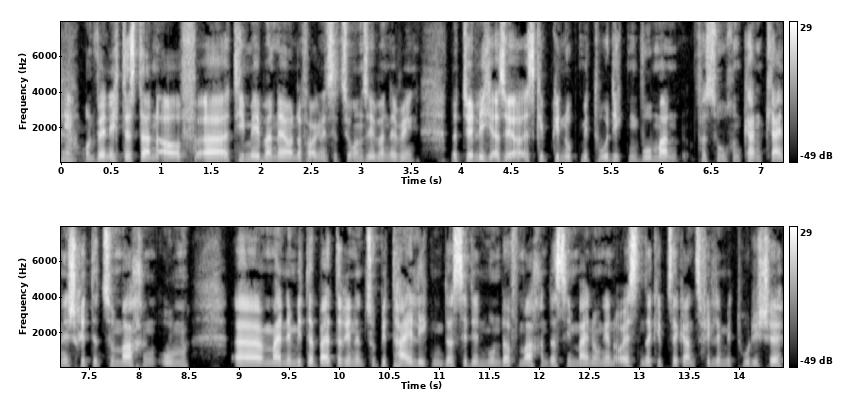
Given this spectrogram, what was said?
Ja. Und wenn ich das dann auf äh, Teamebene und auf Organisationsebene bringe, natürlich, also ja, es gibt genug Methodiken, wo man versuchen kann, kleine Schritte zu machen, um äh, meine Mitarbeiterinnen zu beteiligen, dass sie den Mund aufmachen, dass sie Meinungen äußern. Da gibt es ja ganz viele methodische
